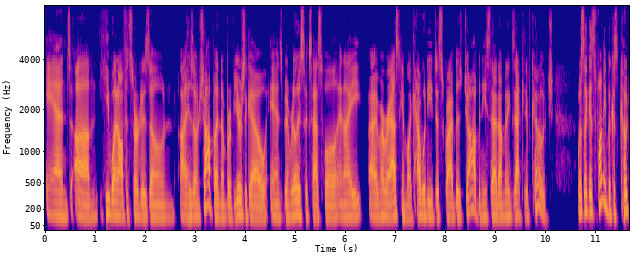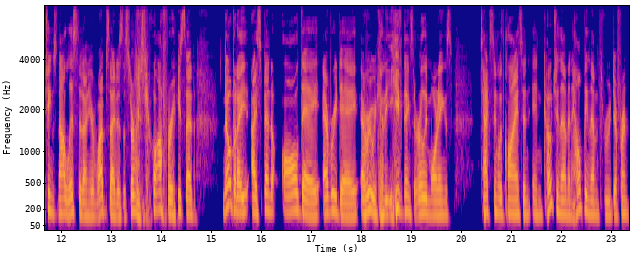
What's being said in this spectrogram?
and um, he went off and started his own uh, his own shop a number of years ago and has been really successful and i i remember asking him like how would he describe his job and he said i'm an executive coach i was like it's funny because coaching's not listed on your website as a service you offer he said no but i i spend all day every day every weekend the evenings the early mornings texting with clients and, and coaching them and helping them through different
